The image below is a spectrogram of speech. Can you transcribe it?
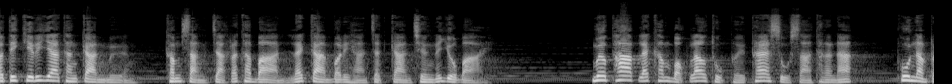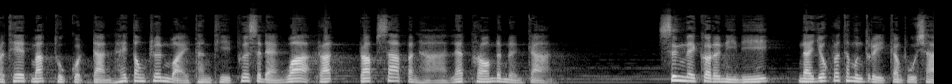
ปฏิกิริยาทางการเมืองคำสั่งจากรัฐบาลและการบริหารจัดการเชิงนโยบาย เมื่อภาพและคำบอกเล่าถูกเผยแพร่สู่สาธารณะ ผู้นำประเทศมักถูกกดดันให้ต้องเคลื่อนไหวทันทีเพื่อแสดงว่ารัฐรับทราบปัญหาและพร้อมดำเนินการ ซึ่งในกรณีนี้ นายกรัฐมนตรีกัมพูชา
